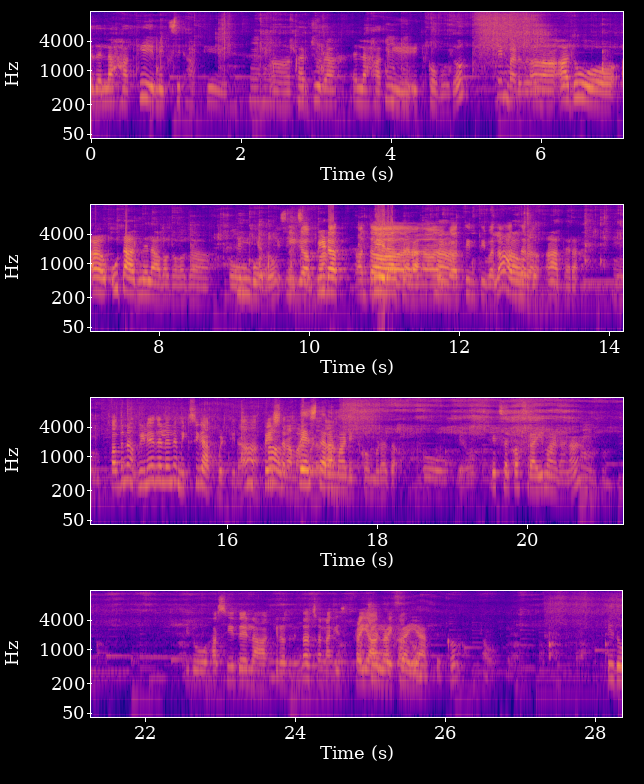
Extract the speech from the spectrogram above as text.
ಇದೆಲ್ಲ ಹಾಕಿ ಮಿಕ್ಸಿಗೆ ಹಾಕಿ ಖರ್ಜೂರ ಎಲ್ಲ ಹಾಕಿ ಇಟ್ಕೋಬೋದು. ಏನು ಮಾಡೋದು ಅದು ಊಟ ಆದ್ಮೇಲೆ ಆವಾಗ ಅವಾಗ ತಿನ್ಬೋದು. ಈಗ ಬೀಡ ಅಂತ ಈಗ ತಿಂತೀವಲ್ಲ ಆ ಥರ ಆ ಥರ ಹ್ಮ್ ಸೊ ಅದನ್ನ ವಿಳೆದೆಲೆನೆ ಮಿಕ್ಸಿಗೆ ಹಾಕ್ಬಿಡ್ತೀರಾ? ಪೇಸ್ಟ್ ಥರ ಪೇಸ್ಟ್ ಥರ ಮಾಡಿ ಇಟ್ಕೊಂಡ್ಬಿಡೋದು ಓಕೆ ಓಕೆ ಈಗ ಸ್ವಲ್ಪ ಫ್ರೈ ಮಾಡೋಣ. ಇದು ಹಸಿದೆಲ್ಲ ಹಾಕಿರೋದ್ರಿಂದ ಚೆನ್ನಾಗಿ ಫ್ರೈ ಆಗಬೇಕು ಫ್ರೈ ಆಗಬೇಕು. ಇದು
